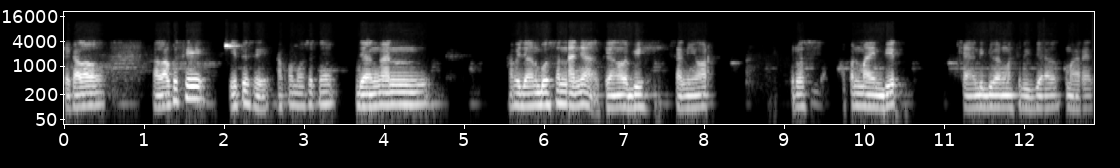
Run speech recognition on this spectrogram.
Oke, kalau kalau aku sih itu sih, apa maksudnya? Jangan apa jangan bosan nanya ke yang lebih senior. Terus open minded kayak yang dibilang Mas Rizal kemarin.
